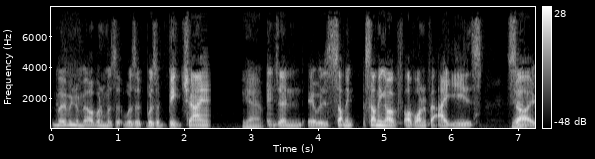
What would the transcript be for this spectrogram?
moving to Melbourne was a- was a, was a big change, Yeah. and it was something something I've I've wanted for eight years. So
